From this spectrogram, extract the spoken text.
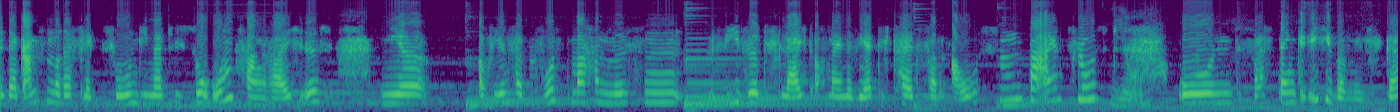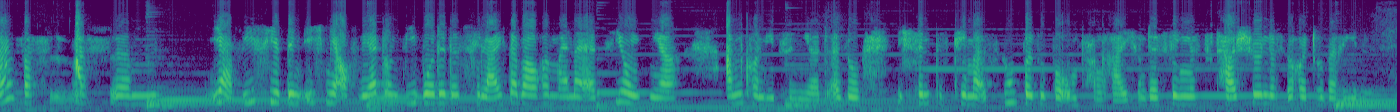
in der ganzen Reflexion, die natürlich so umfangreich ist, mir auf jeden Fall bewusst machen müssen, wie wird vielleicht auch meine Wertigkeit von außen beeinflusst ja. und was denke ich über mich, gell? was, was ähm, ja, wie viel bin ich mir auch wert und wie wurde das vielleicht aber auch in meiner Erziehung mir ankonditioniert. Also ich finde, das Thema ist super, super umfangreich und deswegen ist es total schön, dass wir heute drüber reden.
